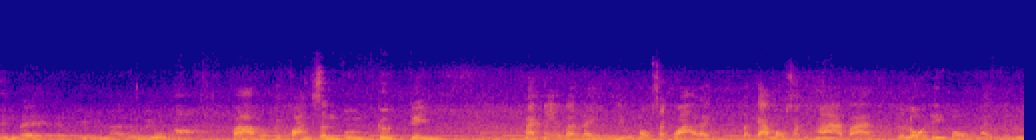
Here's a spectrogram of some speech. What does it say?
nhìn về cực kỳ là đường Nguyễn Hữu Thọ và một cái khoảng sân vườn cực kỳ mát mẻ và đầy nhiều màu sắc hoa ở đây. Tất cả màu sắc hoa và cái lối đi bộ này thì được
